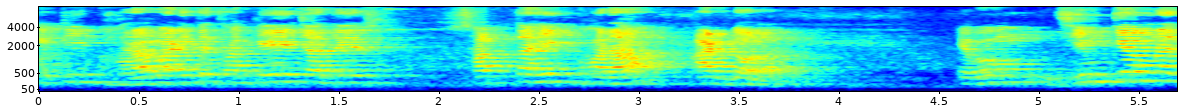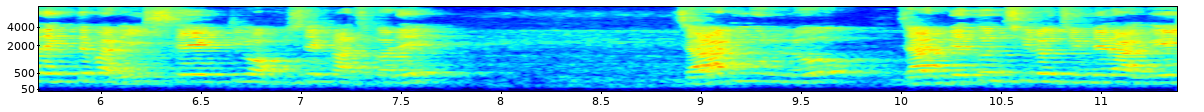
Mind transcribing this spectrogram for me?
একটি ভাড়া বাড়িতে থাকে যাদের সাপ্তাহিক ভাড়া আট ডলার। এবং জিমকে আমরা দেখতে পারি, সে একটি অফিসে কাজ করে। যার মূল্য, যার বেতন ছিল জিমের আগে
